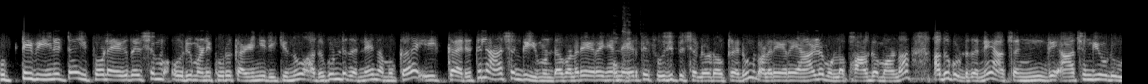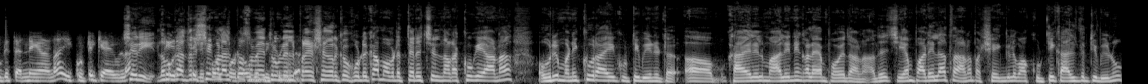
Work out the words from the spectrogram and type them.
കുട്ടി വീണിട്ട് ഇപ്പോൾ ഏകദേശം ഒരു മണിക്കൂർ കഴിഞ്ഞിരിക്കുന്നു. അതുകൊണ്ട് തന്നെ നമുക്ക് ഇക്കാര്യത്തിൽ ആശങ്കയുമുണ്ട്. വളരെയേറെ ഞാൻ നേരത്തെ സൂചിപ്പിച്ചല്ലോ അരുൺ വളരെയേറെ ആഴമുള്ള ഭാഗമാണ്. അതുകൊണ്ട് തന്നെ ആശങ്ക ആശങ്കയോടുകൂടി തന്നെയാണ് ഈ കുട്ടിക്കായുള്ള ശരി നമുക്ക് ദൃശ്യങ്ങൾ അല്പസമയത്തിനുള്ളിൽ പ്രേക്ഷകർക്ക് കൊടുക്കാം. അവിടെ തെരച്ചിൽ നടക്കുകയാണ്. ഒരു മണിക്കൂറായി കുട്ടി വീണിട്ട് കായലിൽ മാലിന്യം കളയാൻ പോയതാണ്. അത് ചെയ്യാൻ പാടില്ലാത്തതാണ് പക്ഷേ എങ്കിലും ആ കുട്ടി കാലിൽ തെറ്റി വീണു.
